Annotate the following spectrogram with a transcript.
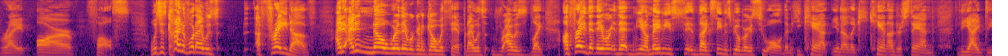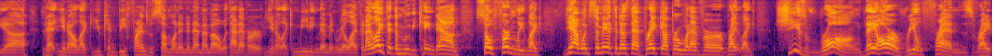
right, are false, which is kind of what I was afraid of I, I didn't know where they were going to go with it, but I was I was like afraid that they were that you know maybe like Steven Spielberg is too old and he can't you know like he can't understand the idea that you know like you can be friends with someone in an MMO without ever you know like meeting them in real life. And I like that the movie came down so firmly like yeah when Samantha does that breakup or whatever right like she's wrong. They are real friends, right?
